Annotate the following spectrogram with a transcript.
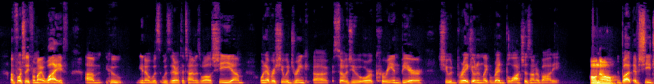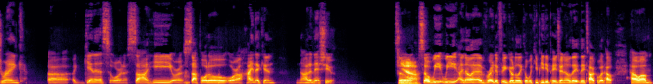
unfortunately for my wife, um, who you know was was there at the time as well, she um, whenever she would drink uh, soju or Korean beer, she would break out in like red blotches on her body. Oh no! But if she drank uh, a Guinness or an Asahi or a Sapporo or a Heineken, not an issue. So, yeah. so we, we I know I've read if you go to like a Wikipedia page, I know they, they talk about how how um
